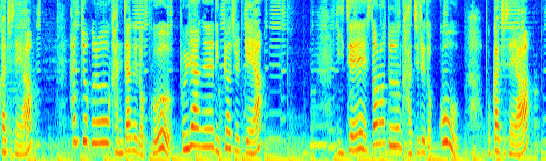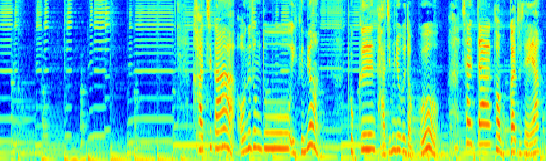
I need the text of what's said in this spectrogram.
볶아주세요. 한쪽으로 간장을 넣고 분량을 입혀줄게요. 이제 썰어둔 가지를 넣고 볶아주세요. 가지가 어느 정도 익으면 볶은 다짐육을 넣고 살짝 더 볶아주세요.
